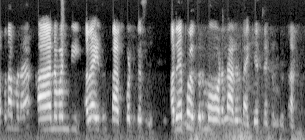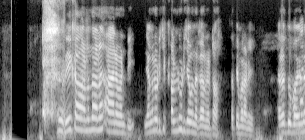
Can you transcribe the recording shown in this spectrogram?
അപ്പൊ നമ്മുടെ ആനവണ്ടി അതായത് ട്രാൻസ്പോർട്ട് ബസ് അതേപോലത്തെ ഒരു മോഡലാണ് ഉണ്ടാക്കി വെച്ചേക്കുന്നത്. ഈ കാണുന്നതാണ് ആനവണ്ടി. ഞങ്ങൾ ഒടിച്ച് കള്ളു കുടിക്കാൻ വന്നേക്കാണ് കേട്ടോ സത്യം പറയണേ. ഞങ്ങൾ ദുബായിൽ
